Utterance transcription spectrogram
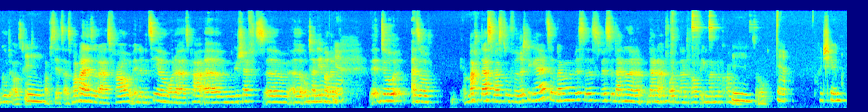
gut ausgeht. Mhm. Ob es jetzt als Mama ist oder als Frau in einer Beziehung oder als pa äh, Geschäftsunternehmerin. Ähm, also ja. Du, also mach das, was du für richtig hältst und dann wirst, es, wirst du deine, deine Antworten darauf irgendwann bekommen. Mhm. So. Ja, voll schön.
